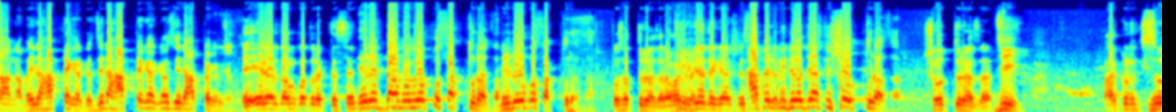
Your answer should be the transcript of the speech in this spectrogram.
তা না ভাই এটা হাফ টাকার কাগজ। এটা হাফ টাকার কাগজ এটা হাফ টাকার কাগজ। এটার দাম কত রাখতেছেন? এর দাম হলো পঁচাত্তর হাজার এটাও পঁচাত্তর হাজার। পঁচাত্তর হাজার। আমার ভিডিও দেখে আসলে আপের ভিডিওতে আসছে সত্তর হাজার। সত্তর হাজার? জি। আর কোনো কিছু?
